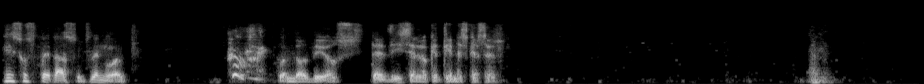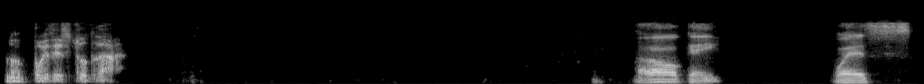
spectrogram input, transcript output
esos pedazos de nuevo. Cuando Dios te dice lo que tienes que hacer. No puedes dudar. Ok. Pues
